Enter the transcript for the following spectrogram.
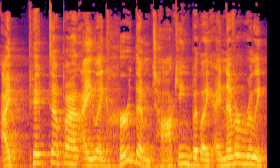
I picked up on. I like heard them talking, but like I never really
